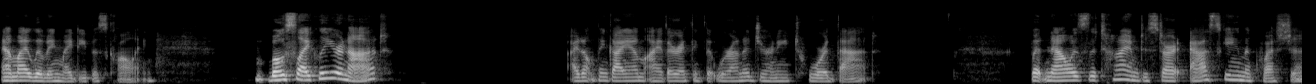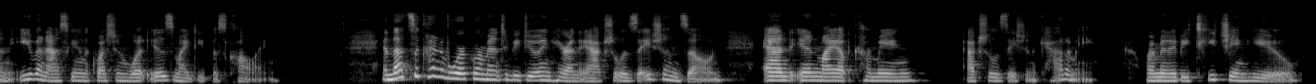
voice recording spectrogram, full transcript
Am I living my deepest calling? Most likely you're not. I don't think I am either. I think that we're on a journey toward that. But now is the time to start asking the question, even asking the question, what is my deepest calling? And that's the kind of work we're meant to be doing here in the actualization zone and in my upcoming actualization academy, where I'm going to be teaching you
